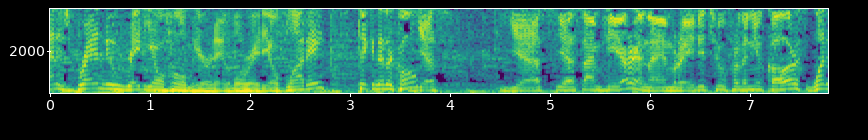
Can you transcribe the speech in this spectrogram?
at his brand new radio home here at Animal Radio. Vladae, take another call. Yes. Yes, yes, I'm here and I am ready to for the new callers. 1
